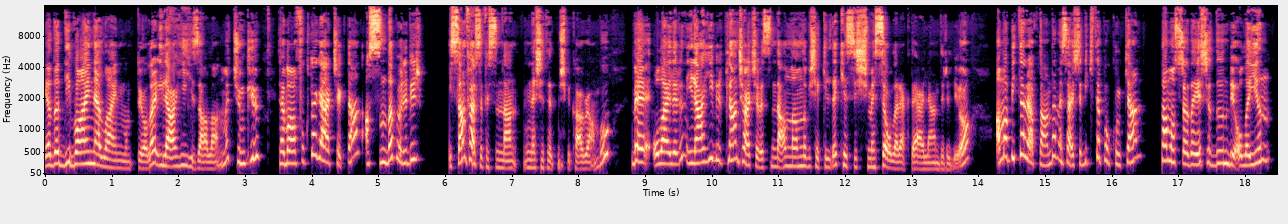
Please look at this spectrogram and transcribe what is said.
Ya da divine alignment diyorlar. ilahi hizalanma. Çünkü tevafukta gerçekten aslında böyle bir İslam felsefesinden neşet etmiş bir kavram bu. Ve olayların ilahi bir plan çerçevesinde anlamlı bir şekilde kesişmesi olarak değerlendiriliyor. Ama bir taraftan da mesela işte bir kitap okurken tam o sırada yaşadığın bir olayın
